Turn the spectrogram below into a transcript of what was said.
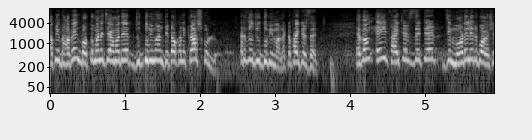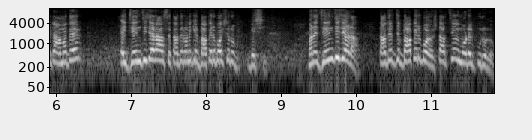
আপনি ভাবেন বর্তমানে যে আমাদের যুদ্ধ বিমান যেটা ওখানে ক্রাশ করল, এটা তো যুদ্ধ বিমান, একটা ফাইটার জেট এবং এই ফাইটার জেটের যে মডেলের বয়স, এটা আমাদের এই জেনজি যারা আছে, তাদের অনেকের বাপের বয়সেরও বেশি। মানে জেনজি যারা, তাদের যে বাপের বয়স, তার চেয়ে ওই মডেল পুরনো।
